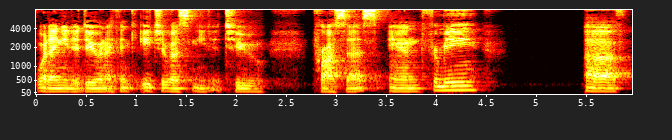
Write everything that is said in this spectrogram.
what I need to do. And I think each of us needed to process. And for me, uh,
